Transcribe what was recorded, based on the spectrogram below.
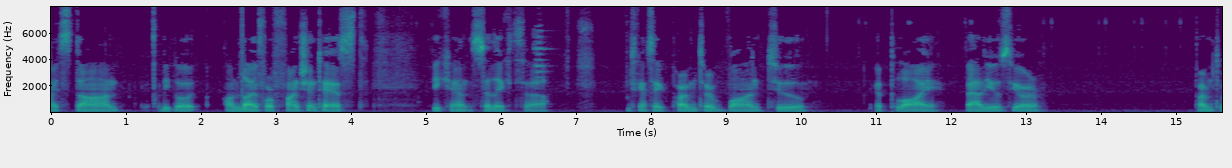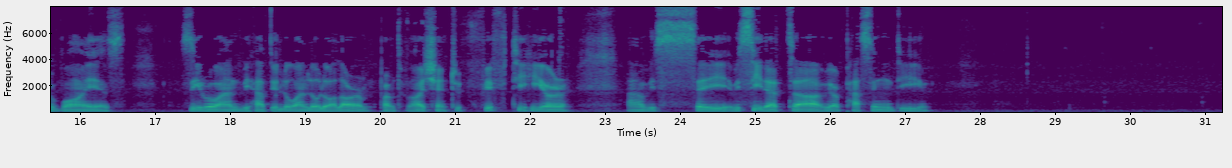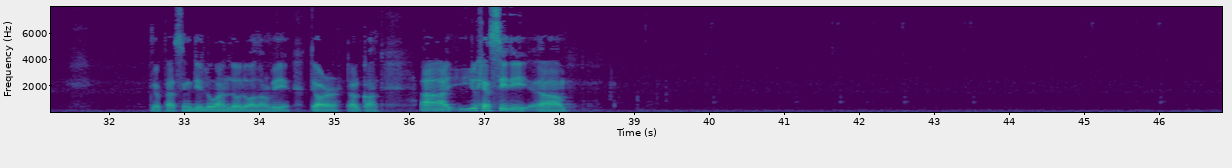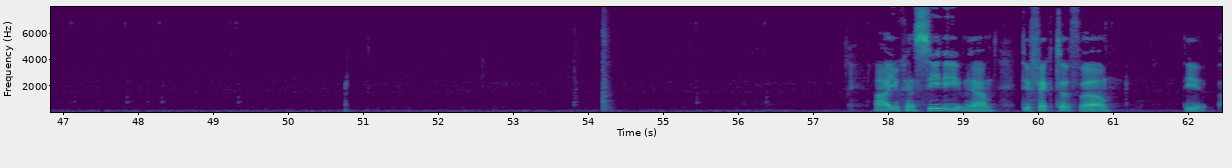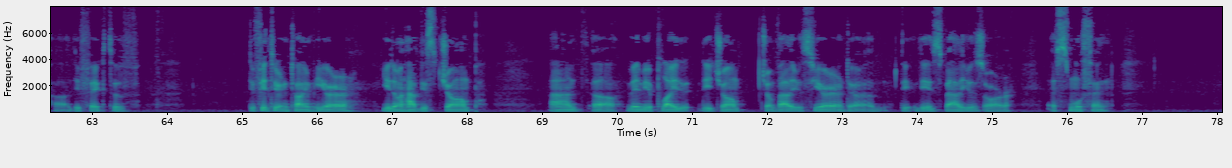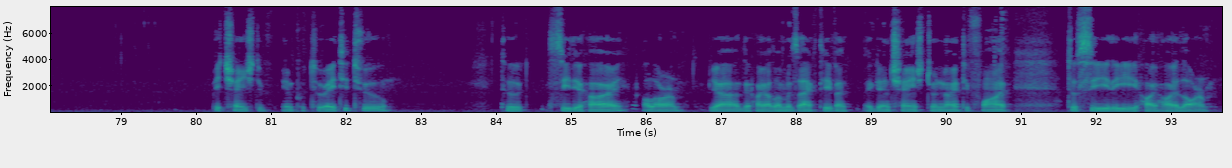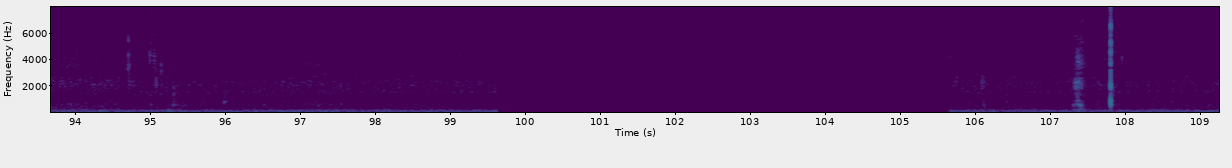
it's done we go online for function test. We can select uh, we can select parameter 1 to apply values here. Parameter 1 is 0 and we have the low and low low alarm. Parameter I change to 50 here. And we say we see that uh, we are passing the we are passing the low and low low alarm we they are they are gone. Uh, you can see the um, uh, you can see the um, the effective uh, the uh, the effective the filtering time here. You don't have this jump. And uh, when we apply the jump jump values here the, the these values are uh, smoothened we change the input to 82 to see the high alarm. Yeah the high alarm is active and again change to 95 to see the high high alarm.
